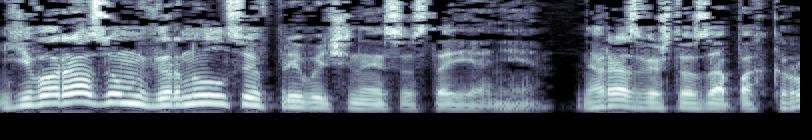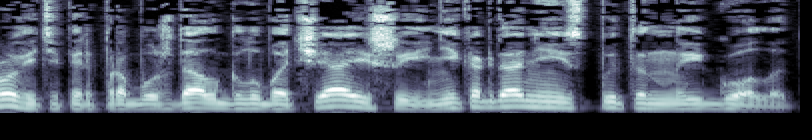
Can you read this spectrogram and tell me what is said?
Его разум вернулся в привычное состояние, разве что запах крови теперь пробуждал глубочайший, никогда не испытанный голод,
